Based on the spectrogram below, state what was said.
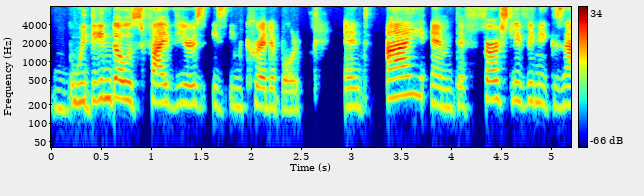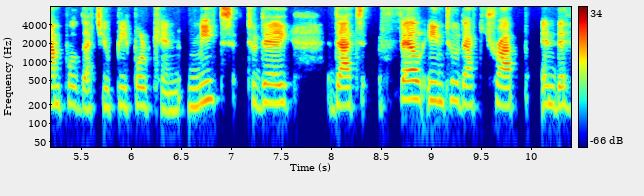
within those five years is incredible. And I am the first living example that you people can meet today that fell into that trap and the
